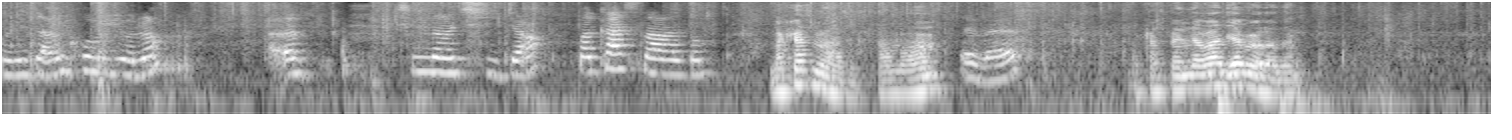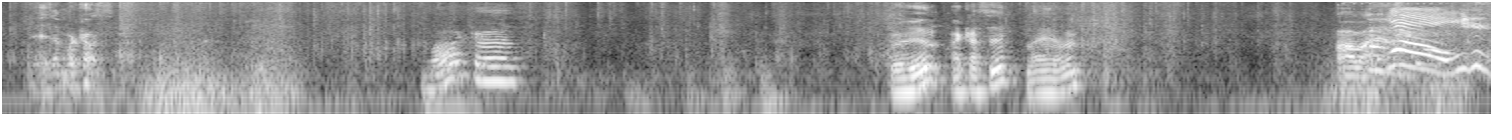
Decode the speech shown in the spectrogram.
O yüzden koyuyorum. Ee, Şimdi açacağım. Makas lazım. Makas mı lazım? Tamam. Evet. Makas bende var ya bu Nerede makas? Makas. Buyurun makası. Aa var. Yay!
